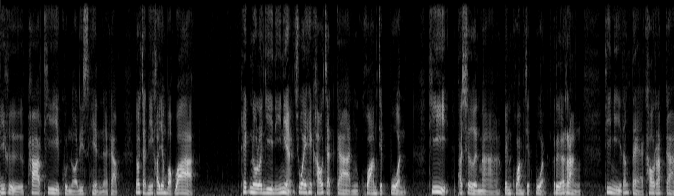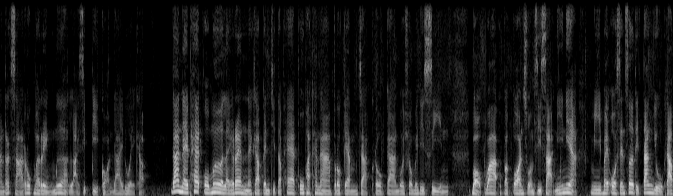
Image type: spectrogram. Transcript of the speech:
นี่คือภาพที่คุณนอริสเห็นนะครับ นอกจากนี้เขายังบอกว่า เทคโนโลยีนี้เนี่ยช่วยให้เขาจัดการความเจ็บปวดที่เผชิญมาเป็นความเจ็บปวดเรื้อรังที่มีตั้งแต่เข้ารับการรักษาโรคมะเร็งเมื่อหลายสิบปีก่อนได้ด้วยครับ ด้านนายแพทย์โอเมอร์ไลเรนนะครับเป็นจิตแพทย์ผู้พัฒนาโปรแกรมจากโครงการ Virtual Medicine บอกว่าอุปกรณ์สวมศีรษะนี้เนี่ยมี biosensor ติดตั้งอยู่ครับ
